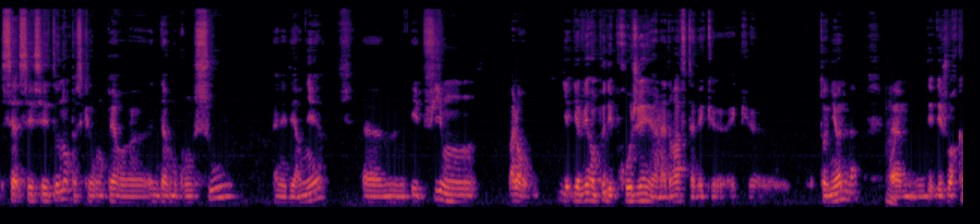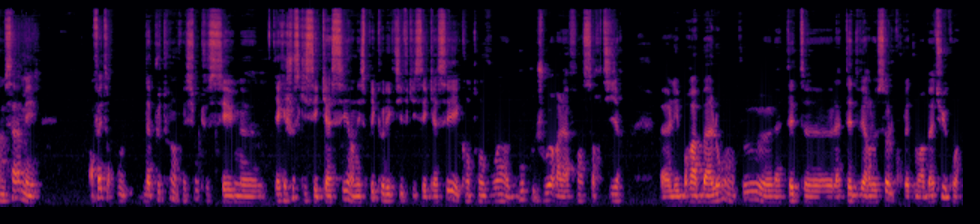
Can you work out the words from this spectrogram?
c'est étonnant parce qu'on perd euh, Ndamo l'année dernière, euh, et puis on, il y, avait un peu des projets à la draft avec euh, avec Tonion là, des, des, joueurs comme ça, mais en fait, on a plutôt l'impression que c'est une, il y a quelque chose qui s'est cassé, un esprit collectif qui s'est cassé, et quand on voit beaucoup de joueurs à la fin sortir euh, les bras ballants un peu, euh, la tête, euh, la tête vers le sol, complètement abattu, quoi.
